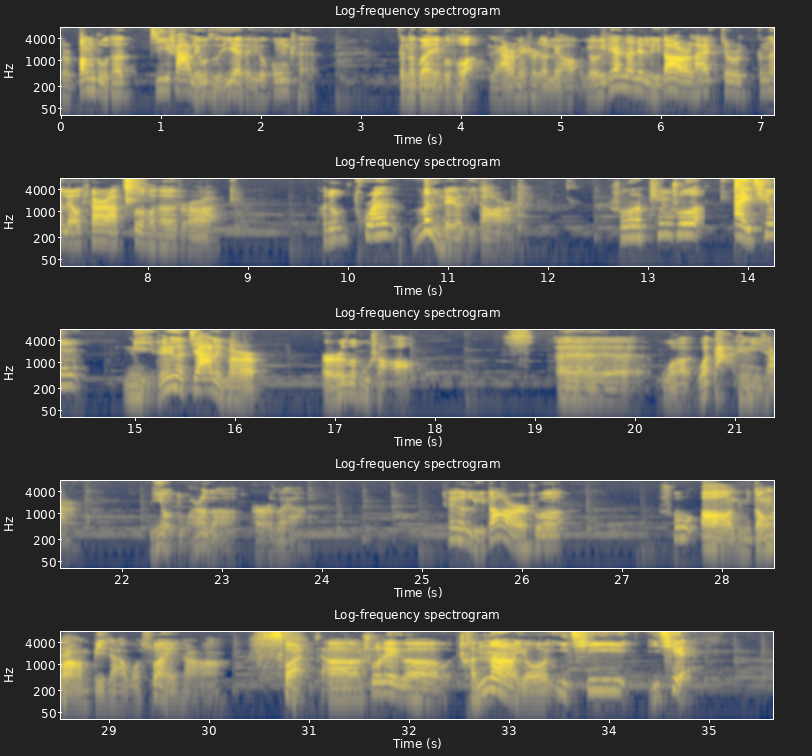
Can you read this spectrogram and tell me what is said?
就是帮助他击杀刘子业的一个功臣，跟他关系不错，俩人没事就聊。有一天呢，这李道尔来就是跟他聊天啊，伺候他的时候啊，他就突然问这个李道儿说：“听说爱卿，你这个家里面儿子不少，呃，我我打听一下，你有多少个儿子呀？”这个李道儿说。说哦，你等会儿啊，陛下，我算一下啊，算一下啊。说这个臣呢有一妻一妾，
